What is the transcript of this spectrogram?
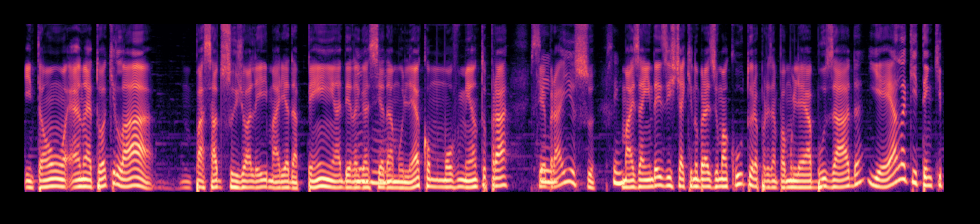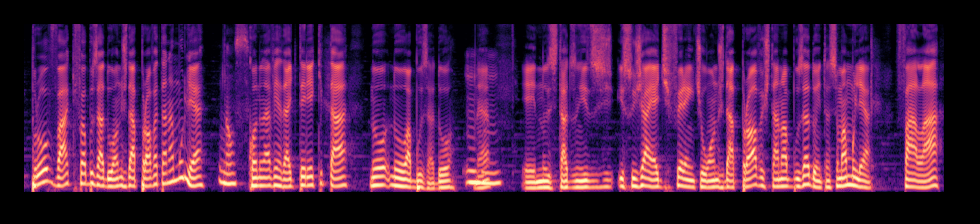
Então, é, não é à toa que lá, no passado, surgiu a Lei Maria da Penha, a Delegacia Uhum. da Mulher, como um movimento para Sim, quebrar isso. Sim. Mas ainda existe aqui no Brasil uma cultura, por exemplo, a mulher é abusada e é ela que tem que provar que foi abusada. O ônus da prova tá na mulher, Nossa. quando na verdade teria que estar no, no abusador, né? Uhum. E nos Estados Unidos isso já é diferente. O ônus da prova está no abusador. Então, se uma mulher falar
